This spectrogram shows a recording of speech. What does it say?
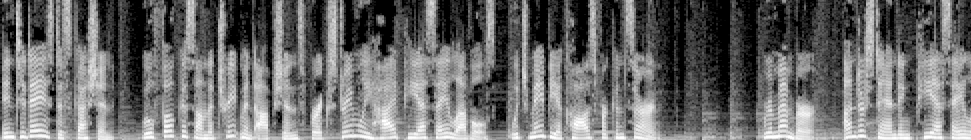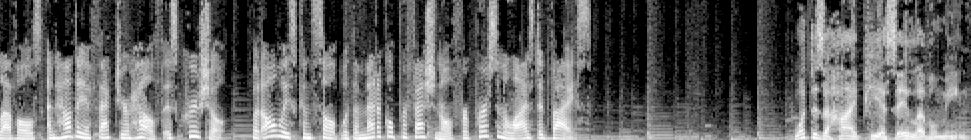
In today's discussion, we'll focus on the treatment options for extremely high PSA levels, which may be a cause for concern. Remember, understanding PSA levels and how they affect your health is crucial, but always consult with a medical professional for personalized advice. What does a high PSA level mean?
